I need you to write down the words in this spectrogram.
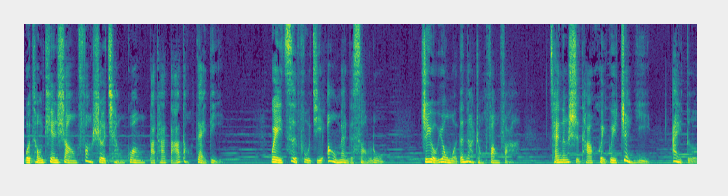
我从天上放射强光，把他打倒在地。为自负及傲慢的扫路，只有用我的那种方法，才能使他回归正义、爱德、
